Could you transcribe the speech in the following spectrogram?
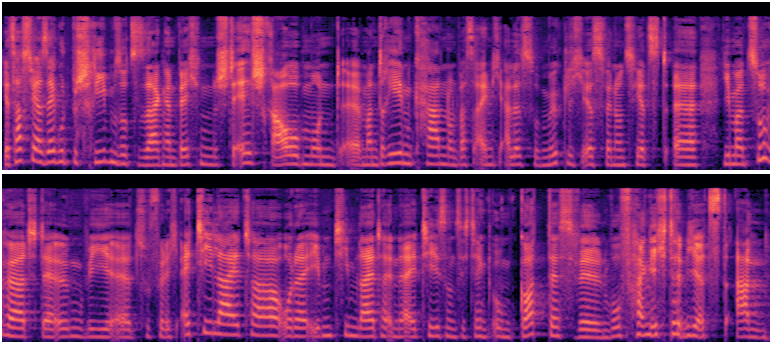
Jetzt hast du ja sehr gut beschrieben, sozusagen, an welchen Stellschrauben und äh, man drehen kann und was eigentlich alles so möglich ist, wenn uns jetzt äh, jemand zuhört, der irgendwie äh, zufällig IT-Leiter oder eben Teamleiter in der IT ist und sich denkt, um Gottes Willen, wo fange ich denn jetzt an?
